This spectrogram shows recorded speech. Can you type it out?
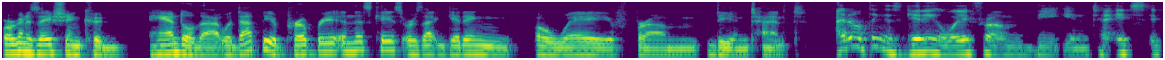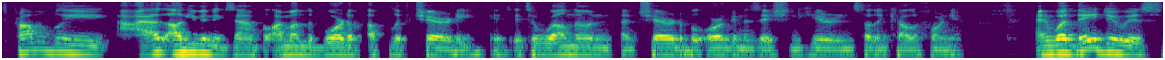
organization could handle that, would that be appropriate in this case, or is that getting away from the intent? I don't think it's getting away from the intent. It's it's probably. I'll, I'll give you an example. I'm on the board of Uplift Charity. It, it's a well-known uh, charitable organization here in Southern California, and what they do is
